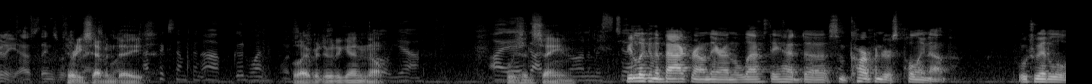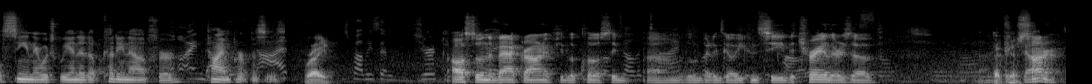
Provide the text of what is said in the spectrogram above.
Really? How's things with 37 days. I picked something up. Good one. Will I ever do it again? No. Oh yeah. It was insane. If you look in the background there on the left, they had uh, some carpenters pulling up, which we had a little scene there, which we ended up cutting out for time purposes. Right. It's probably some jerky. Also in the background, if you look closely, um, a little bit ago, you can see the trailers of The Dick Donner.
